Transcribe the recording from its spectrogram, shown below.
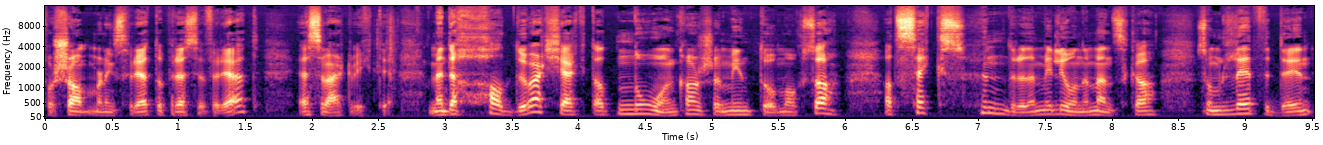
forsamlingsfrihet og pressefrihet, er svært viktige. Men det hadde jo vært kjekt at noen kanskje minte om også at 600 millioner mennesker som levde i en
